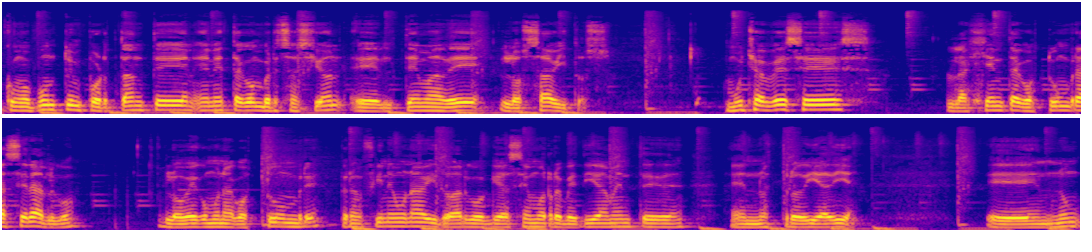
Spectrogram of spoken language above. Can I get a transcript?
como punto importante en, esta conversación el tema de los hábitos. Muchas veces la gente acostumbra a hacer algo, lo ve como una costumbre, pero en fin es un hábito, algo que hacemos repetidamente en nuestro día a día. Eh,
